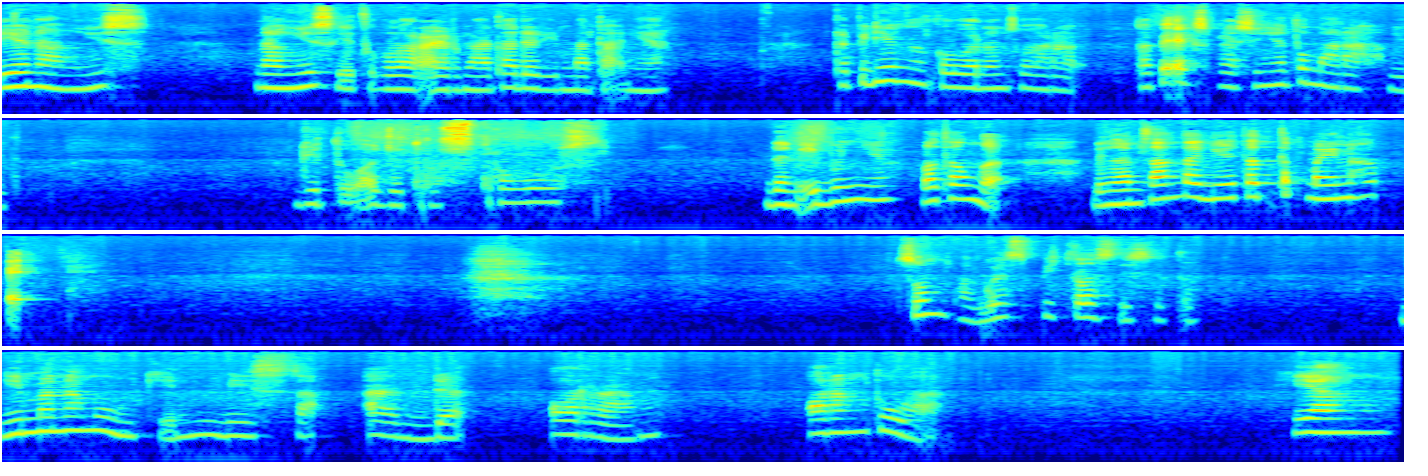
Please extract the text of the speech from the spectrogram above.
Dia nangis nangis gitu keluar air mata dari matanya. Tapi dia nggak keluaran suara tapi ekspresinya tuh marah gitu. Gitu aja terus terus dan ibunya lo tau nggak? Dengan santai dia tetap main hp sumpah gue speechless di situ. Gimana mungkin bisa ada orang orang tua yang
